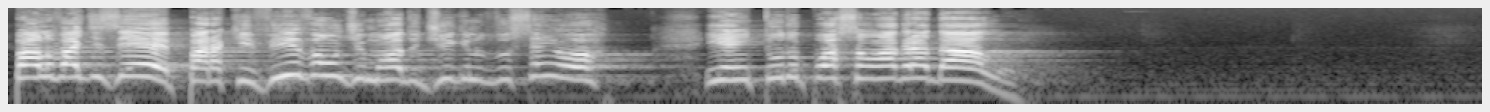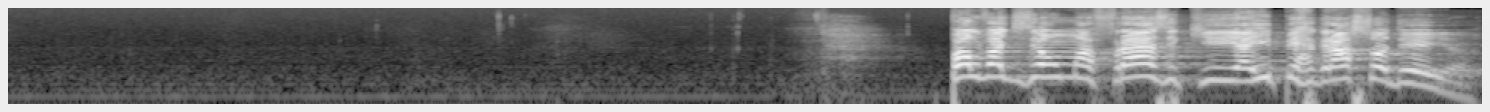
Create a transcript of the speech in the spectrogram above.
Paulo vai dizer: para que vivam de modo digno do Senhor e em tudo possam agradá-lo. Paulo vai dizer uma frase que a hipergraça odeia:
